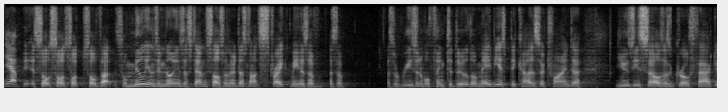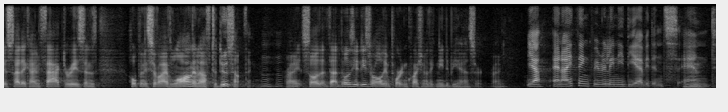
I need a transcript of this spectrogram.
Yeah. So, so, so, so, that, so millions and millions of stem cells in there does not strike me as a, as, a, as a reasonable thing to do, though maybe it's because they're trying to use these cells as growth factors, cytokine factories, and hoping they survive long enough to do something, right? So that, that, those, these are all the important questions I think need to be answered, right? Yeah, and I think we really need the evidence Mm-hmm. and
